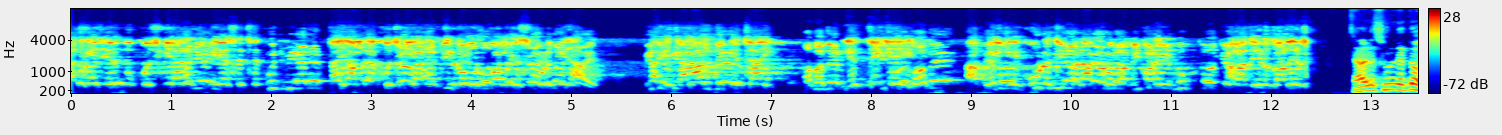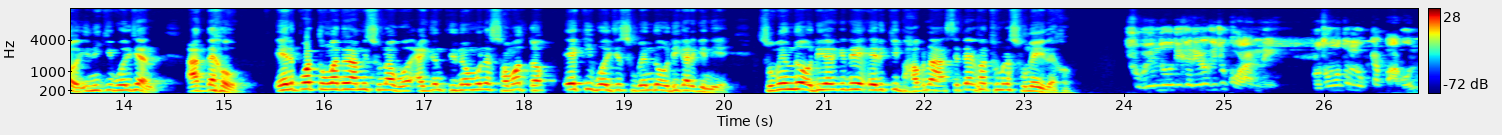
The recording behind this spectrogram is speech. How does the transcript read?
আজকে যেহেতু কোচবিহারে ফিরে তাই আমরা কোচবিহারের তৃণমূল কংগ্রেস কর্মীরা তাকে জানান দিতে চাই। আমাদের নেত্রীকে হবে করেন আমাদের দলের তাহলে শুনলে তো ইনি কি বলছেন? আর দেখো এরপর তোমাদের আমি শোনাবো একজন তৃণমূলের সমর্থক এ কি বলছে শুভেন্দু অধিকারকে নিয়ে? শুভেন্দু অধিকারকে নিয়ে এর কি ভাবনা? সেটা একবার তোমরা শুনেই দেখো। শুভেন্দু অধিকারীরও কিছু করার নেই। প্রথমত লোকটা পাগল।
